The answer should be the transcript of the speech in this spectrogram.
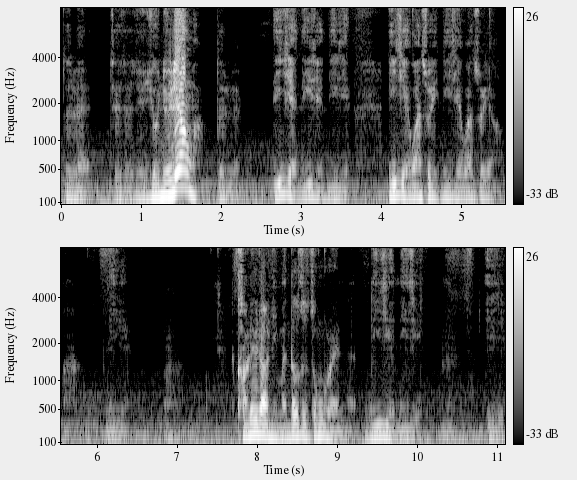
对不对？就就就有流量嘛，对不对？理解理解理解，理解万岁，理解万岁啊啊！理解，嗯，考虑到你们都是中国人的，理解理解，嗯，理解。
